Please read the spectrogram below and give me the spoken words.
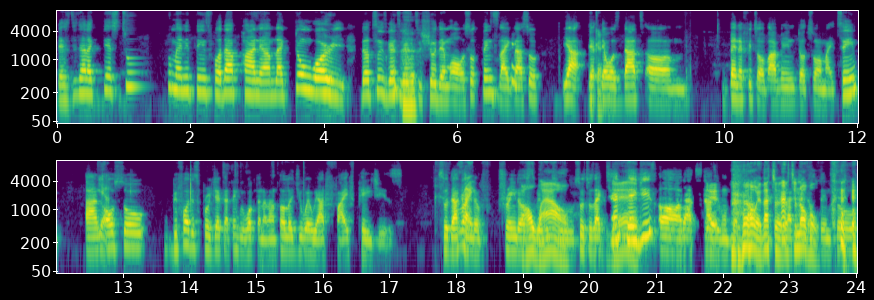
there's this, they're like, there's too, too many things for that panel. I'm like, don't worry, Dotson is going to be able to show them all. So things like that. So yeah, there, Okay. there was that um benefit of having Dotson on my team. And Yeah. also before this project, I think we worked on an anthology where we had five pages. So that Right. kind of trained us. Oh, to wow. to- so it was like 10 Yeah. pages. Oh, that's that's Yeah. even better oh, that's a that that's a novel. thing. So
